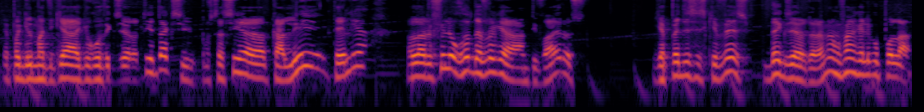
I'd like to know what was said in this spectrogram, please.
επαγγελματικά και εγώ δεν ξέρω τι. Εντάξει, προστασία καλή, τέλεια, αλλά ρε φίλε, 80 ευρώ για antivirus. Για 5 συσκευές, δεν ξέρω τώρα. μου φάνηκε λίγο πολλά.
